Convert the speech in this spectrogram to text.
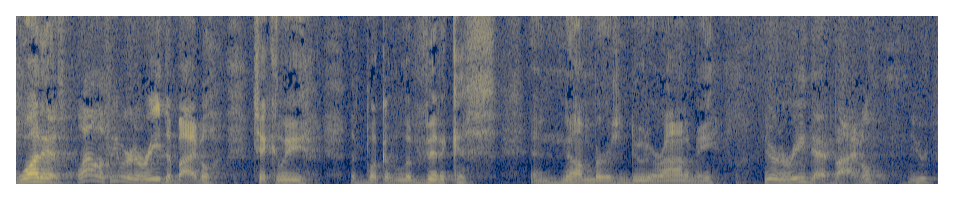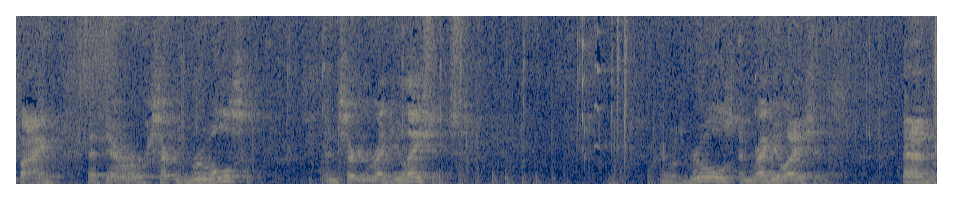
what is? Well, if we were to read the Bible, particularly the book of Leviticus and Numbers and Deuteronomy, if you were to read that Bible, you'd find that there were certain rules and certain regulations. There was rules and regulations. And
